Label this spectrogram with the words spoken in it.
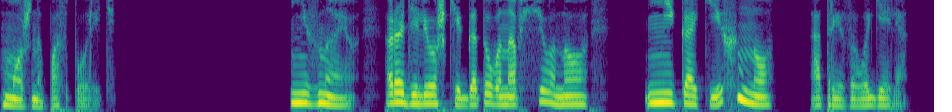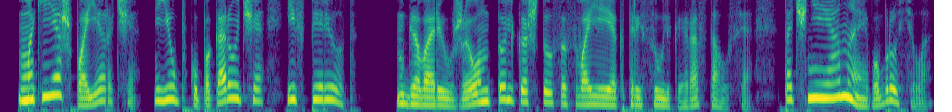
можно поспорить. Не знаю, ради Лёшки готова на все, но... Никаких «но», — отрезала Геля. Макияж поярче, юбку покороче и вперед. Говорю же, он только что со своей актрисулькой расстался. Точнее, она его бросила.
